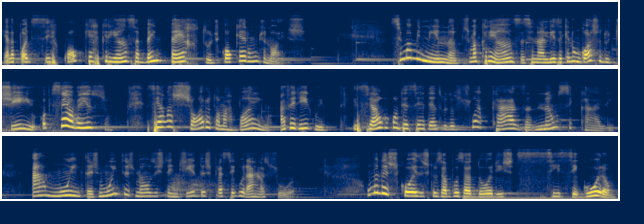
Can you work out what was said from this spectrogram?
ela pode ser qualquer criança bem perto de qualquer um de nós. Se uma menina, se uma criança sinaliza que não gosta do tio, observa isso. Se ela chora ao tomar banho, averigue. E se algo acontecer dentro da sua casa, não se cale. Há muitas, muitas mãos estendidas para segurar na sua. Uma das coisas que os abusadores se seguram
